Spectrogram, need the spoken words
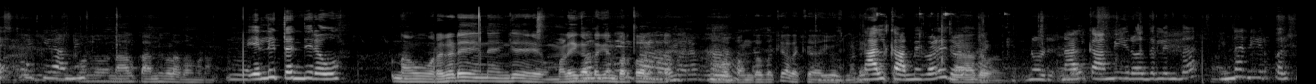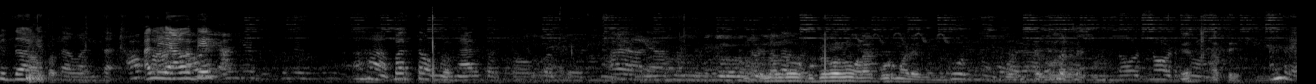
ಎಷ್ಟು ಹಾಕಿರ ಆಮೇಲೆ ಒಂದು ನಾಲ್ಕು ಆಮೆಗಳು ಅದಾವೆ ಮೇಡಮ್ ಎಲ್ಲಿ ತಂದಿರವು? ನಾವು ಹೊರಗಡೆ ಏನು ಹಿಂಗೆ ಮಳೆಗಾಲದಾಗ ಏನು ಬರ್ತಾವಲ್ಲ ಮೇಡಮ್ ಬಂದದಕ್ಕೆ ಅದಕ್ಕೆ ಯೂಸ್ ಮಾಡಿ. ನಾಲ್ಕು ಆಮೆಗಳು ಇದ್ರೊಳಗೆ ಹಾಕಿರಿ. ನೋಡ್ರಿ ನಾಲ್ಕು ಆಮೆ ಇರೋದ್ರಿಂದ ಇನ್ನ ನೀರು ಪರಿಶುದ್ಧ ಆಗಿರ್ತಾವ ಅಂತ. ಅಲ್ಲಿ ಯಾವುದೇ? ಹಾ ಬರ್ತಾವ ನಾಲ್ಕು ಮ್ಯಾಲ ಬರ್ತಾವ? ಬಂದು ಗುಬ್ಬಿಗಳನ್ನು ಒಳಗೆ ಗೂಡು ಮಾಡಿದ್ವಿ ಅಂದ್ರೆ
